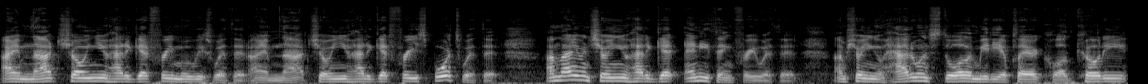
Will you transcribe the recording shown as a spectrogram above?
I am not showing you how to get free movies with it. I am not showing you how to get free sports with it. I'm not even showing you how to get anything free with it. I'm showing you how to install a media player called Kodi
